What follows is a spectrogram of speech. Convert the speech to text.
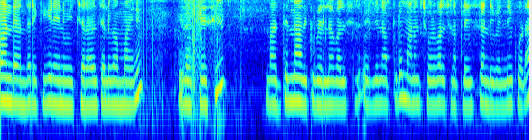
అండి అందరికీ నేను మీ చరాలి తెలుగు అమ్మాయిని. ఇది వచ్చేసి బద్రీనాథ్కి వెళ్ళవలసి వెళ్ళినప్పుడు మనం చూడవలసిన ప్లేస్లు అండి ఇవన్నీ కూడా.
